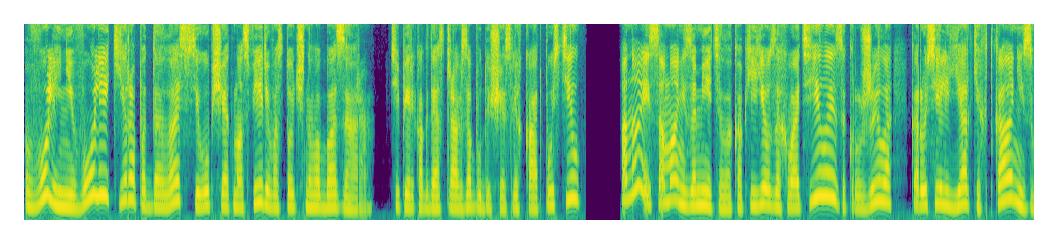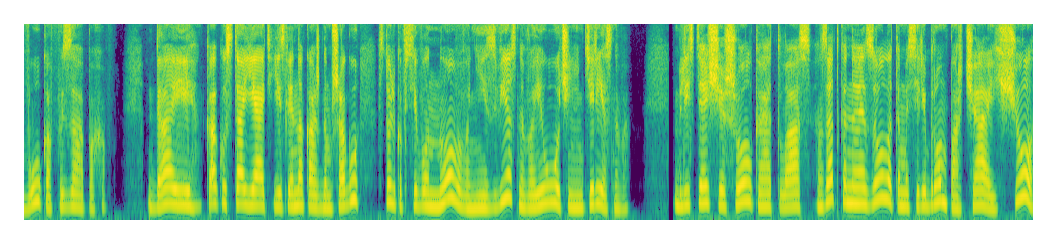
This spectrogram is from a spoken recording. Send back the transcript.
Волей-неволей Кира поддалась всеобщей атмосфере восточного базара. Теперь, когда страх за будущее слегка отпустил, она и сама не заметила, как ее захватила и закружила карусель ярких тканей, звуков и запахов. Да и как устоять, если на каждом шагу столько всего нового, неизвестного и очень интересного. Блестящий шелк и атлас, затканная золотом и серебром парча, а еще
